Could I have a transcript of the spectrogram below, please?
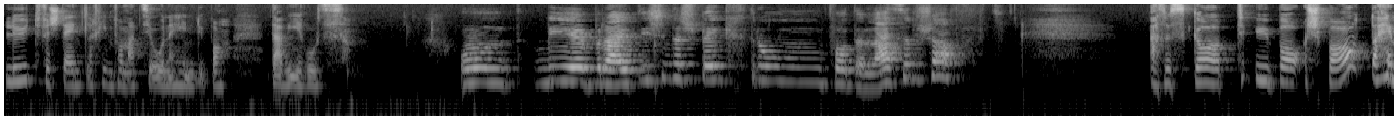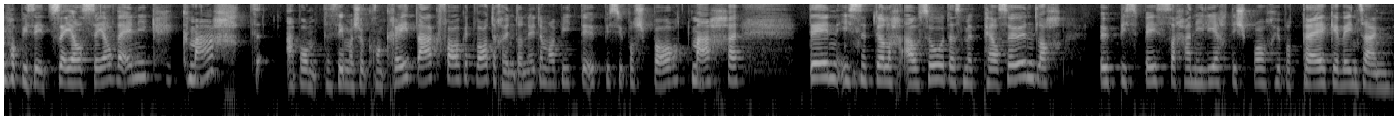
Leute verständliche Informationen haben über das Virus. Und wie breit ist denn das Spektrum von der Leserschaft? Also es geht über Sport, da haben wir bis jetzt sehr, sehr wenig gemacht. Aber da sind wir schon konkret angefragt worden, könnt ihr nicht einmal bitte etwas über Sport machen. Dann ist es natürlich auch so, dass man persönlich etwas besser kann in leichte Sprache übertragen kann, wenn es einem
